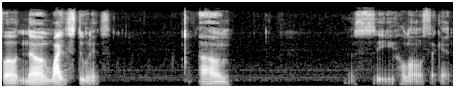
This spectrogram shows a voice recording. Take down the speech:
for non white students. Um, let's see, hold on a second.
